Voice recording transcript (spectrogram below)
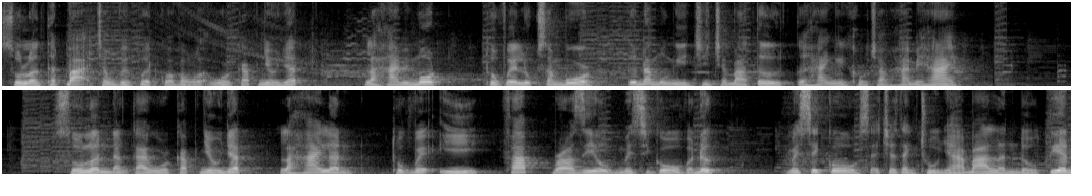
Số lần thất bại trong việc vượt qua vòng loại World Cup nhiều nhất là 21 thuộc về Luxembourg từ năm 1934 tới 2022. Số lần đăng cai World Cup nhiều nhất là hai lần thuộc về Ý, Pháp, Brazil, Mexico và Đức. Mexico sẽ trở thành chủ nhà 3 lần đầu tiên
